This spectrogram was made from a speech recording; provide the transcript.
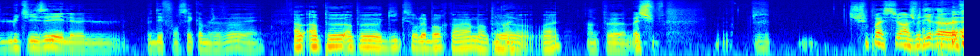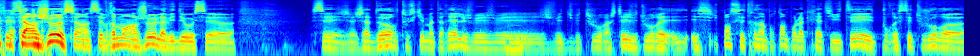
l'utiliser et le, le défoncer comme je veux. Et Un, un peu, un peu geek sur les bords quand même, un peu. Ouais. ouais. un peu. Mais je, je, je suis pas sûr. hein. Je veux dire, c'est un jeu. C'est vraiment un jeu la vidéo. C'est euh, c'est j'adore tout ce qui est matériel. Je vais je vais je vais je vais toujours acheter. Je vais toujours. Et, et je pense que c'est très important pour la créativité et pour rester toujours. euh,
